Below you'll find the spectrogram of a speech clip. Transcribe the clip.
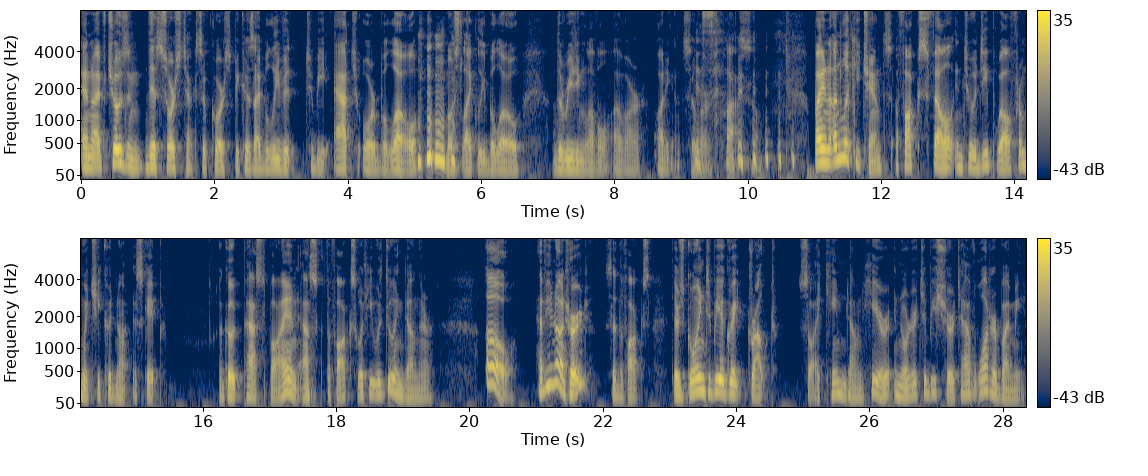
And I've chosen this source text, of course, because I believe it to be at or below, most likely below, the reading level of our audience, of Yes. our class. So. By an unlucky chance, a fox fell into a deep well from which he could not escape. A goat passed by and asked the fox what he was doing down there. Oh, have you not heard? said the fox. There's going to be a great drought, so I came down here in order to be sure to have water by me.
